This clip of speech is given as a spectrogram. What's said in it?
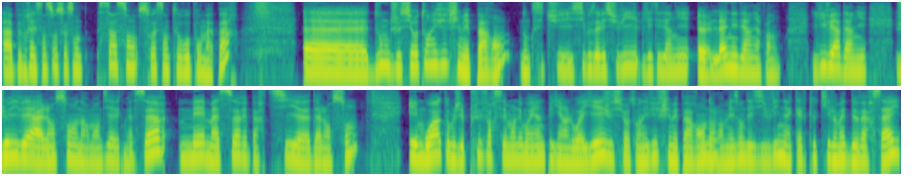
à, peu près 560, 560 euros pour ma part. Euh, donc je suis retournée vivre chez mes parents. Donc si vous avez suivi l'été dernier, euh, l'année dernière pardon, l'hiver dernier, je vivais à Alençon en Normandie avec ma sœur, mais ma sœur est partie euh, d'Alençon et moi, comme j'ai plus forcément les moyens de payer un loyer, je suis retournée vivre chez mes parents dans leur maison des Yvelines à quelques kilomètres de Versailles.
